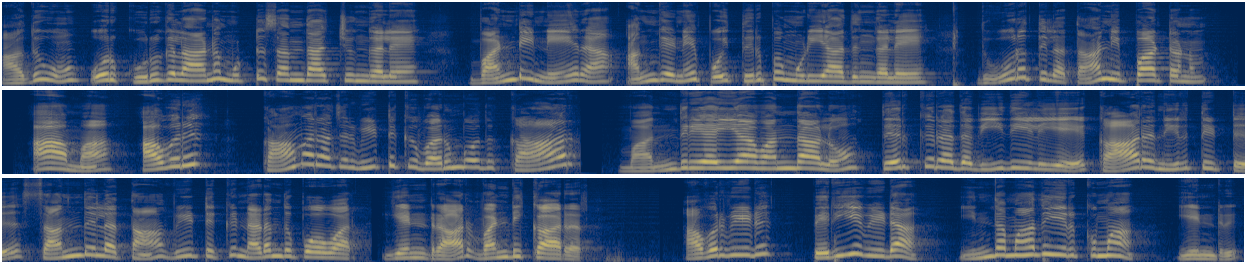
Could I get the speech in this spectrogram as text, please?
அதுவும் ஒரு குறுகலான முட்டு சந்தாச்சுங்களே. வண்டி நேரா அங்கனே போய் திருப்ப முடியாதுங்களே. தூரத்தில் தான் நிப்பாட்டணும். ஆமா அவரு? காமராஜர் வீட்டுக்கு வரும்போது கார் மந்திரி ஐயா வந்தாலும் தெற்கு ரத வீதியிலேயே காரை நிறுத்திட்டு சந்தில தான் வீட்டுக்கு நடந்து போவார் என்றார் வண்டிக்காரர். அவர் வீடு பெரிய வீடா? இந்த மாதிரி இருக்குமா? என்று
